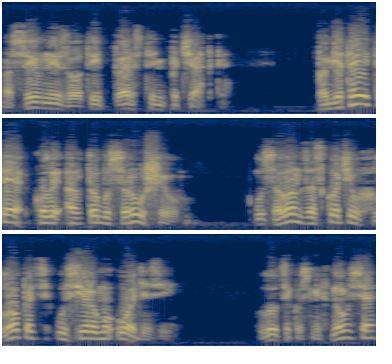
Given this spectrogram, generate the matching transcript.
масивний золотий перстень печатка. Пам'ятаєте, коли автобус рушив? У салон заскочив хлопець у сірому одязі. Луцик усміхнувся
